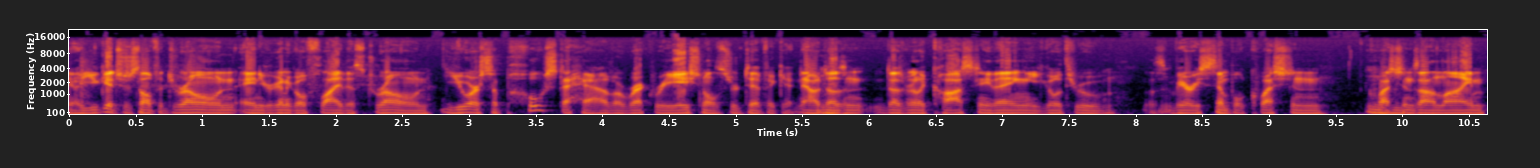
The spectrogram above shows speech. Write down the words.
you know, you get yourself a drone and you're going to go fly this drone, you are supposed to have a recreational certificate. Now, it mm-hmm. doesn't doesn't really cost anything. You go through a very simple question questions mm-hmm. online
